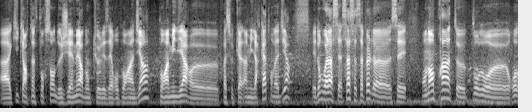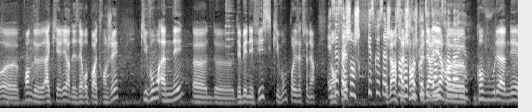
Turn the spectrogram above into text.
a acquis 49% de GMR, donc les aéroports indiens, pour un milliard, euh, presque 1 milliard 4, on va dire. Et donc voilà, ça, ça, ça s'appelle, euh, c'est, on emprunte pour euh, re- prendre, de, acquérir des aéroports étrangers qui vont amener de- des bénéfices qui vont pour les actionnaires. Et ça, ça fait, change. Qu'est-ce que ça eh ben, change dans ça votre change que quotidien derrière, de travail euh, quand vous voulez amener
